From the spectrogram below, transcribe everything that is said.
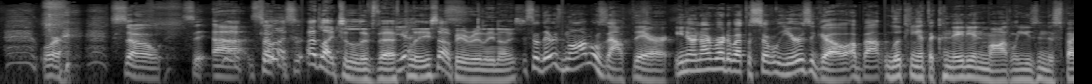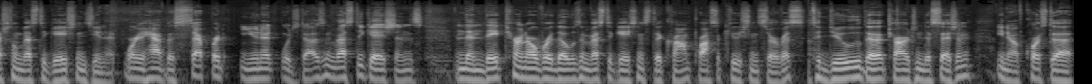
Where, so uh, so, so, I'd like to live there, yeah. please. That would be really nice. So there's models out there, you know, and I wrote about this several years ago about looking at the Canadian model using the Special Investigations Unit, where you have the separate unit which does investigations, and then they turn over those investigations to the Crown Prosecution Service to do the charge and decision. You know, of course, the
